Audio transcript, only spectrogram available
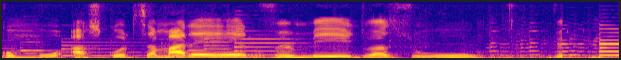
como as cores amarelo, vermelho, azul. Ver...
